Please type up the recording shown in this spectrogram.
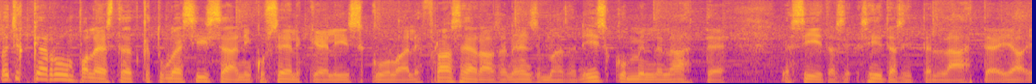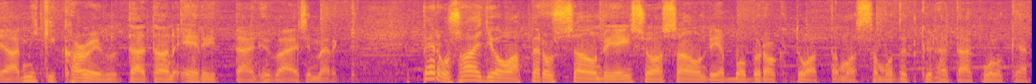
Mä tykkään rumpaleista, jotka tulee sisään niin kuin selkeä iskuulla, eli fraseeraa sen ensimmäisen iskun, mille lähtee, ja siitä, siitä sitten lähtee. Ja, ja Mickey Curry, tämä on erittäin hyvä esimerkki. Perusajoa, perussoundia, isoa soundia Bob Rock tuottamassa, mutta kyllähän tämä kulkee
